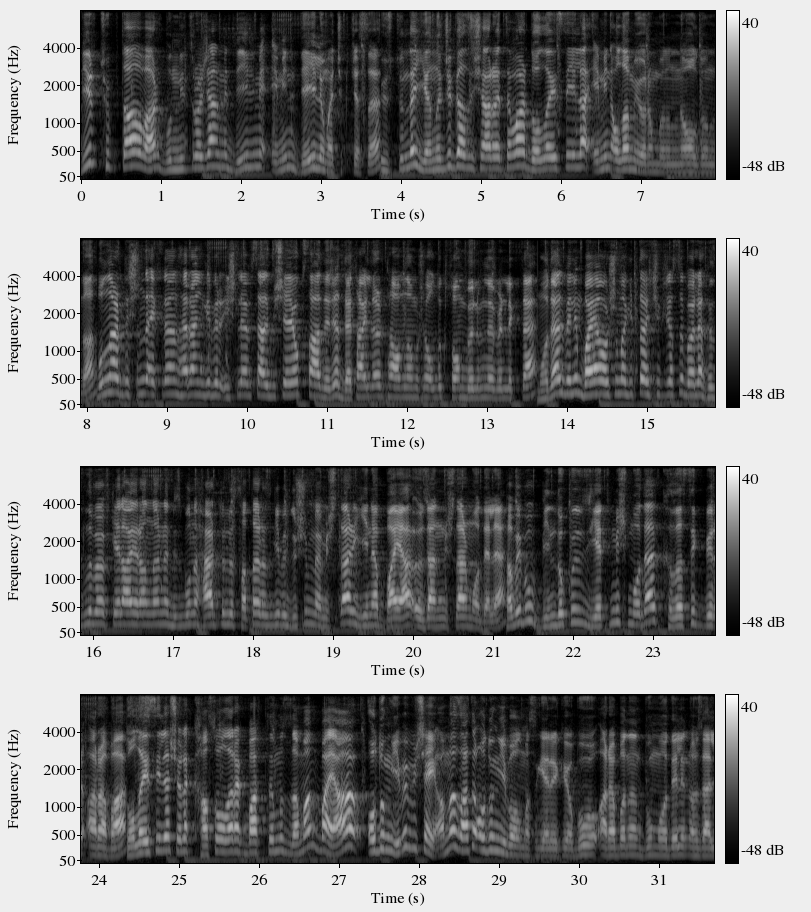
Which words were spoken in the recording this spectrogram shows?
bir tüp daha var. Bu nitrojen mi değil mi emin değilim açıkçası. Üstünde yanıcı gaz işareti var. Dolayısıyla emin olamıyorum bunun ne olduğundan. Bunlar dışında eklenen herhangi bir işlevsel bir şey yok. Sadece detayları tamamlamış olduk son bölümle birlikte. Model benim bayağı hoşuma gitti açıkçası. Böyle hızlı ve öfkeli hayranlarına biz bunu her türlü satarız gibi düşünmemişler. Yine bayağı özenmişler modele. Tabii bu 1970 model klasik bir araba. Dolayısıyla şöyle kasa olarak baktığımız zaman bayağı odun gibi bir şey. Ama zaten odun gibi olması gerekiyor. Bu arabanın, bu modelin özelliği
